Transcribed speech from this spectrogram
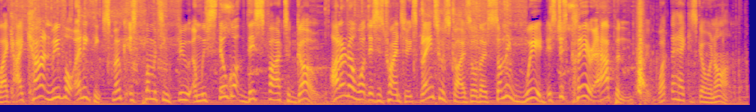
Like, I can't move or anything. Smoke is plummeting through, and we've still got this far to go. I don't know what this is trying to explain to us, guys, although something weird. It's just clear it happened. Wait, what the heck is going on?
